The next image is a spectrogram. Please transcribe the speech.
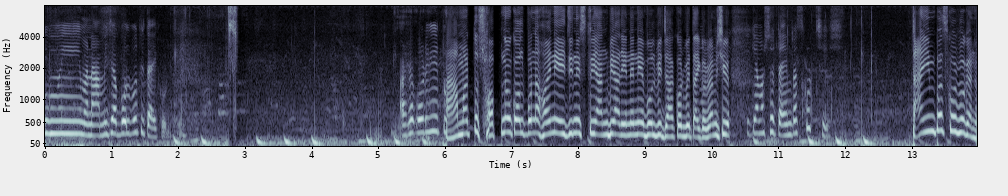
তুমি মানে আমি যা বলব, তুই তাই করবি। আশা করি আমার তো স্বপ্ন কল্পনা হয়নি এই জিনিস তুই আনবি আর এনে নিয়ে বলবি যা করবে তাই করবে। আমি তুই কি আমার সাথে টাইম পাস করছিস? টাইম পাস করব কেন?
